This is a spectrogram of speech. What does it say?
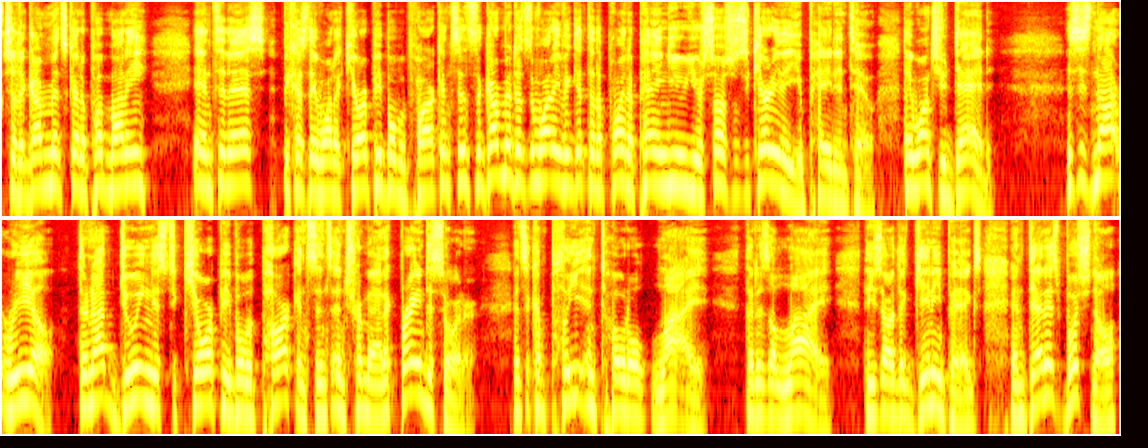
So the government's going to put money into this because they want to cure people with Parkinson's. The government doesn't want to even get to the point of paying you your social security that you paid into. They want you dead. This is not real. They're not doing this to cure people with Parkinson's and traumatic brain disorder. It's a complete and total lie. That is a lie. These are the guinea pigs. And Dennis Bushnell,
